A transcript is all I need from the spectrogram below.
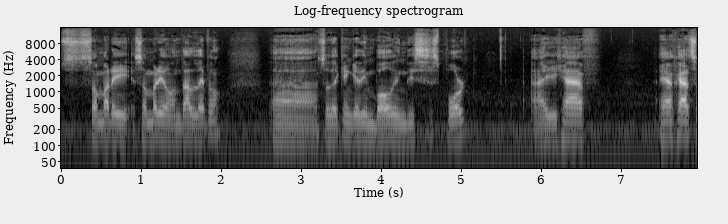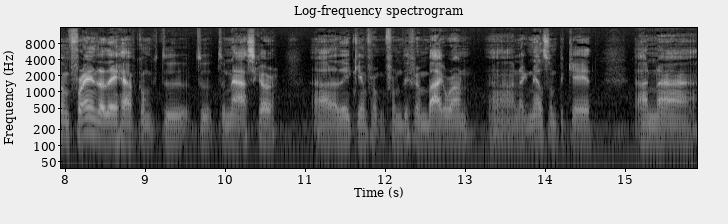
somebody somebody on that level, uh, so they can get involved in this sport. I have I have had some friends that they have come to to, to NASCAR. Uh, they came from from different background, uh, like Nelson Piquet, and uh,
